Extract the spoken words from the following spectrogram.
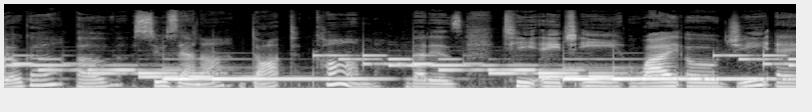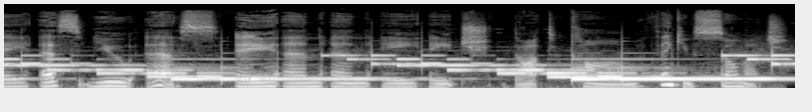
yogaofsusannah.com. That is T H E Y O G A S U S A N N A H dot com. Thank you so much.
